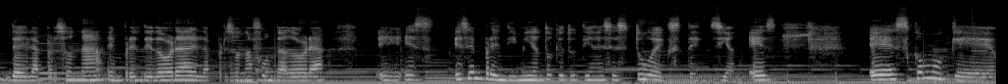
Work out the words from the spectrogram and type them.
de la persona emprendedora, de la persona fundadora. Eh, es ese emprendimiento que tú tienes es tu extensión. Es, es como que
